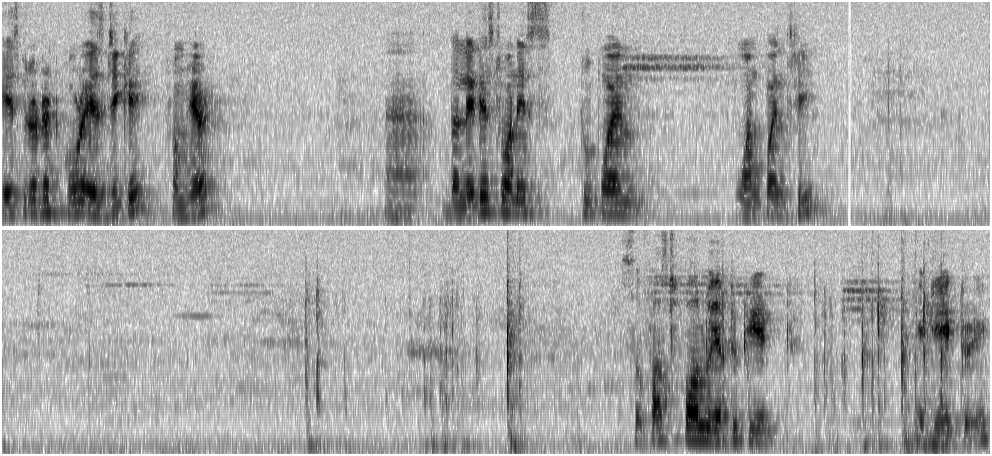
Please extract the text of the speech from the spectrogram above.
ASP.NET Core SDK from here. Uh, the latest one is 2.1.3 so first of all we have to create a directory.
